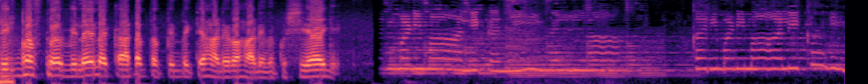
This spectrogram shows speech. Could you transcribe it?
ಬಿಗ್ ಬಾಸ್ನ ವಿನಯನ ಕಾಟ ತಪ್ಪಿದ್ದಕ್ಕೆ ಹಾಡಿರೋ ಹಾಡಿದ ಖುಷಿಯಾಗಿ. ಕರಿಮಣಿ ಮಾಲಿಕ ಕರಿಮಣಿ ಮಾಲಿಕ ನೀನಲ್ಲ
